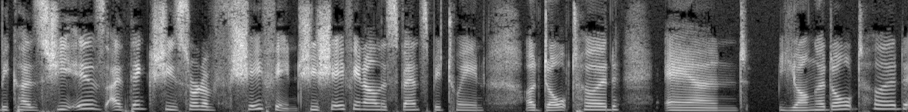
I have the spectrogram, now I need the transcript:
because she is i think she's sort of chafing she's chafing on this fence between adulthood and young adulthood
